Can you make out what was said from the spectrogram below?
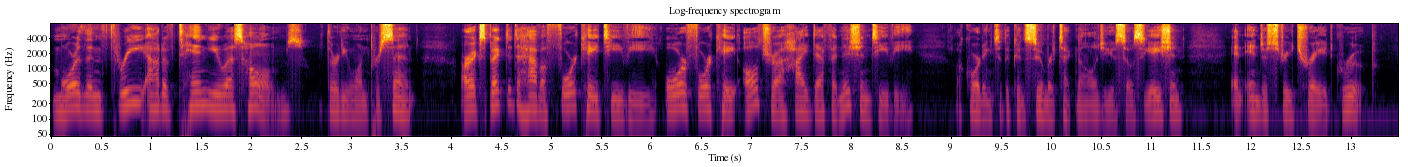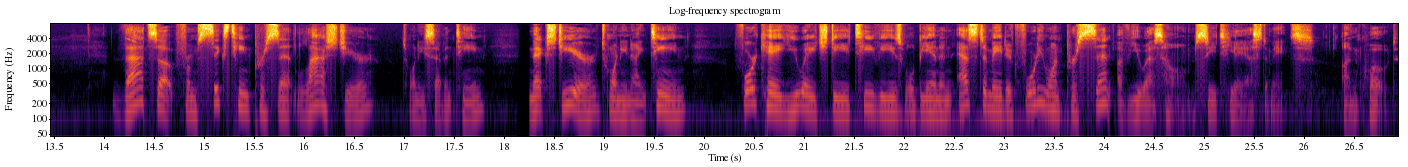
more than 3 out of 10 US homes, 31%, are expected to have a 4K TV or 4K ultra high definition TV, according to the Consumer Technology Association an industry trade group. That's up from 16% last year, 2017. Next year, 2019, 4K UHD TVs will be in an estimated 41% of US homes, CTA estimates. Unquote.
